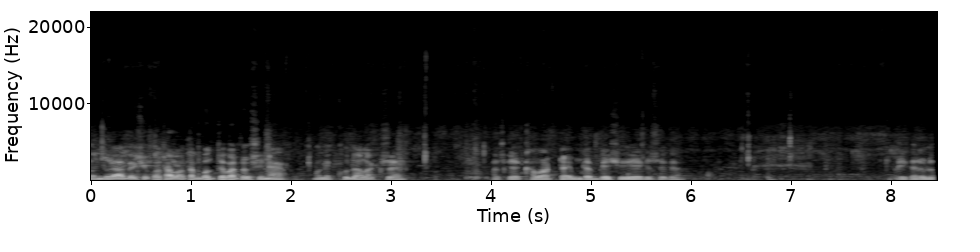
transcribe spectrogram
বন্ধুরা বেশি কথাবার্তা বলতে পারতেছি না। অনেক ক্ষুধা লাগছে। আজকে খাওয়ার টাইমটা বেশি হয়ে গেছে গা। এই কারণে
